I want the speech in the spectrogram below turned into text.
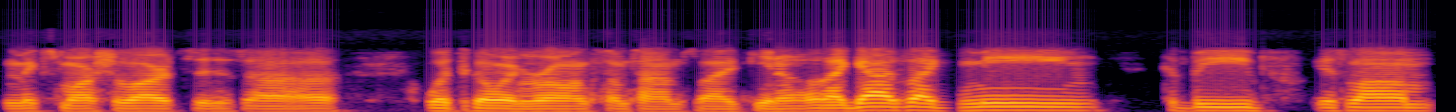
mixed martial arts is uh, what's going wrong sometimes. Like you know, like guys like me, Khabib, Islam,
